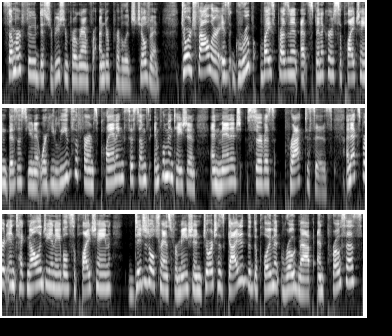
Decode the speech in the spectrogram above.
summer food distribution program for underprivileged children. George Fowler is Group Vice President at Spinnaker's Supply Chain Business Unit, where he leads the firm's planning, systems implementation, and managed service practices. An expert in technology enabled supply chain digital transformation, George has guided the deployment roadmap and process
